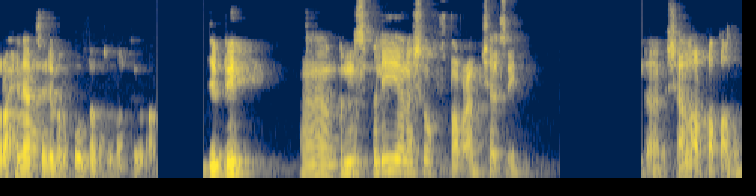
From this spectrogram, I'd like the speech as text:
راح ينافس ليفربول طبعا المركز الرابع دبي بالنسبة لي أنا أشوف طبعا تشيلسي. لا، إن شاء الله البطل.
